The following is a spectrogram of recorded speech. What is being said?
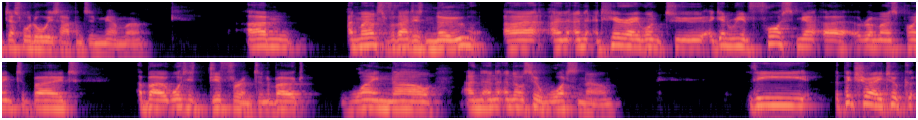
just what always happens in Myanmar? Um, and my answer for that is no. Uh, and, and, and, here I want to again reinforce uh, Romain's point about, about what is different and about why now and, and, and also what now. The, the picture I took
